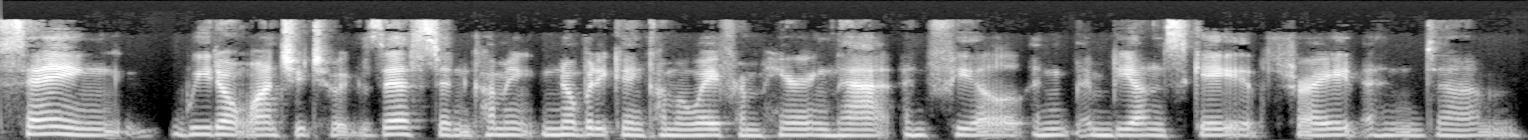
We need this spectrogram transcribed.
saying we don't want you to exist and coming nobody can come away from hearing that and feel and, and be unscathed right? And um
